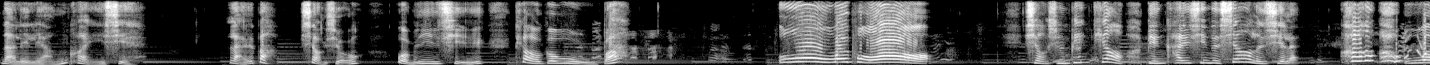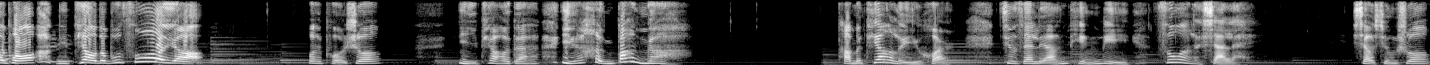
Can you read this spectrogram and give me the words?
那里凉快一些。来吧，小熊，我们一起跳个舞吧。”哦，外婆，小熊边跳边开心的笑了起来。哈哈，外婆，你跳的不错呀。外婆说：“你跳的也很棒啊。”他们跳了一会儿，就在凉亭里坐了下来。小熊说：“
